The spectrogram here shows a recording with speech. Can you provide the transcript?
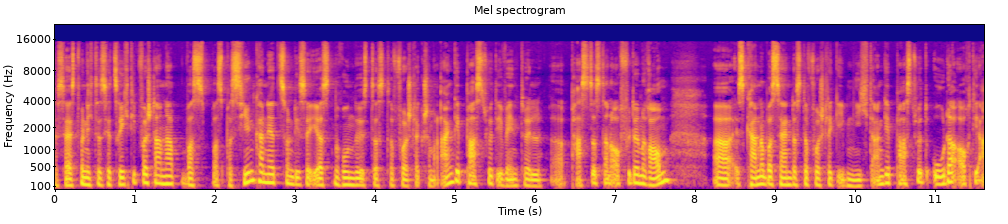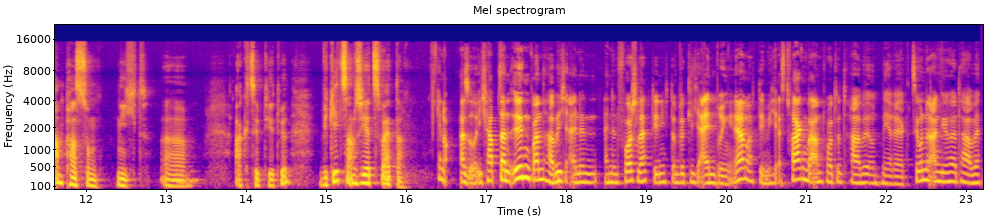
Das heißt, wenn ich das jetzt richtig verstanden habe, was, was passieren kann jetzt so in dieser ersten Runde, ist, dass der Vorschlag schon mal angepasst wird. Eventuell äh, passt das dann auch für den Raum. Äh, es kann aber sein, dass der Vorschlag eben nicht angepasst wird oder auch die Anpassung nicht äh, akzeptiert wird. Wie geht es also jetzt weiter? Genau, also ich habe dann irgendwann habe ich einen, einen Vorschlag, den ich dann wirklich einbringe. Ja? Nachdem ich erst Fragen beantwortet habe und mehr Reaktionen angehört habe,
